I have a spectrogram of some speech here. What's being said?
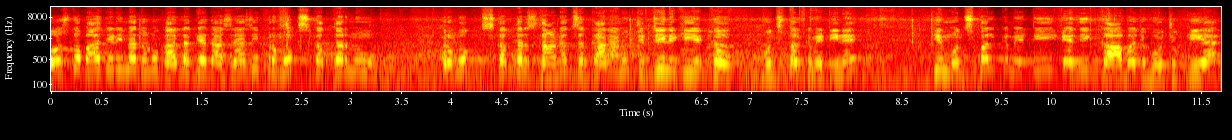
ਉਸ ਤੋਂ ਬਾਅਦ ਜਿਹੜੀ ਮੈਂ ਤੁਹਾਨੂੰ ਗੱਲ ਅੱਗੇ ਦੱਸ ਰਿਹਾ ਸੀ ਪ੍ਰਮੁੱਖ ਸਕੱਤਰ ਨੂੰ ਪ੍ਰਮੁੱਖ ਸਕੱਤਰ ਸਥਾਨਕ ਸਰਕਾਰਾਂ ਨੂੰ ਚਿੱਠੀ ਲਿਖੀ ਇੱਕ ਮਿਊਨਿਸਪਲ ਕਮੇਟੀ ਨੇ ਕਿ ਮਿਊਨਿਸਪਲ ਕਮੇਟੀ ਇਹਦੀ ਕਾਬਜ ਹੋ ਚੁੱਕੀ ਹੈ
